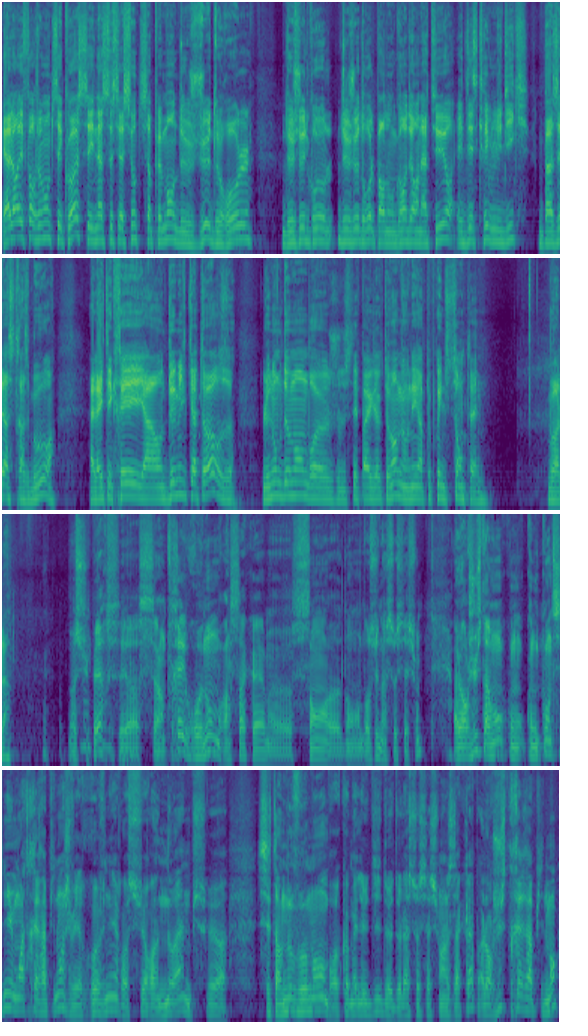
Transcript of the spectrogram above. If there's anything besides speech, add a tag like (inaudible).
Et alors, les Forges Monde, c'est quoi? C'est une association tout simplement de jeux de rôle, de jeux de, de, jeux de rôle pardon, grandeur nature et d'escrime ludique basée à Strasbourg. Elle a été créée en 2014. Le nombre de membres, je ne sais pas exactement, mais on est à peu près une centaine. Voilà super, euh, c'est un très gros nombre, hein, ça quand même, euh, sans, euh, dans, une association. Alors juste avant qu'on continue, moi très rapidement, je vais revenir sur Noan, puisque c'est un nouveau membre, comme elle le dit, de, l'association Alzaclap. Alors juste très rapidement,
